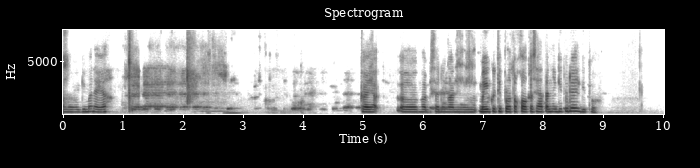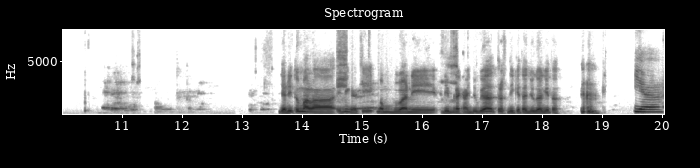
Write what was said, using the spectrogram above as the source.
eh, gimana ya? Kayak eh, nggak bisa dengan mengikuti protokol kesehatannya gitu deh gitu. Jadi itu malah ini gak sih membebani di mereka juga, terus di kita juga gitu. Iya.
